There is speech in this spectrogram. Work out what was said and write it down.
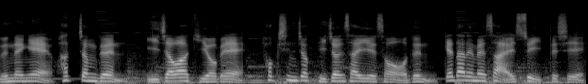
은행의 확정된 이자와 기업의 혁신적 비전 사이에서 얻은 깨달음에서 알 수 있듯이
